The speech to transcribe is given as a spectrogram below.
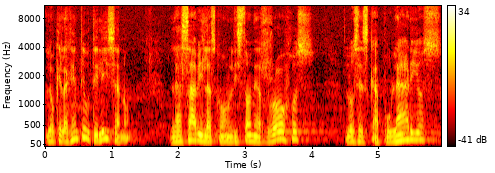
lo que la gente utiliza, ¿no? Las ávilas con listones rojos, los escapularios.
